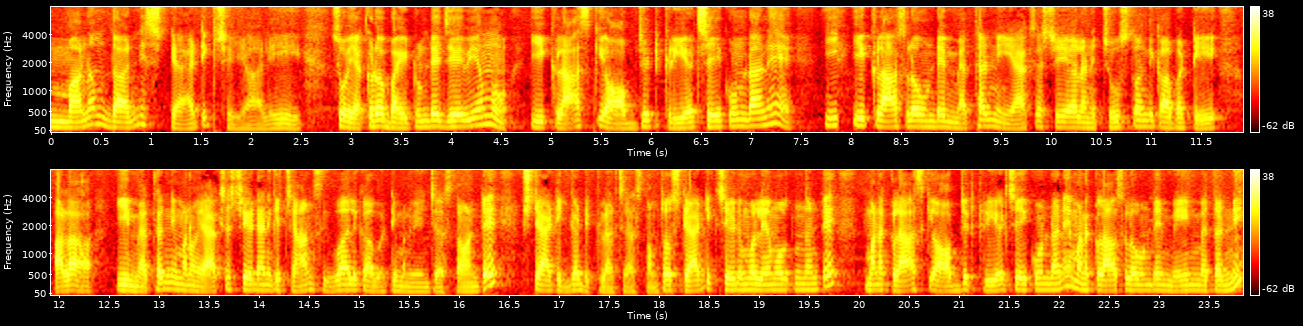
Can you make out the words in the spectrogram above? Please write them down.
మనం దాన్ని స్టాటిక్ చేయాలి. సో ఎక్కడో బయట ఉండే జేవిఎం ఈ క్లాస్కి ఆబ్జెక్ట్ క్రియేట్ చేయకుండానే ఈ క్లాస్లో ఉండే మెథడ్ని యాక్సెస్ చేయాలని చూస్తోంది కాబట్టి అలా ఈ మెథడ్ని మనం యాక్సెస్ చేయడానికి ఛాన్స్ ఇవ్వాలి కాబట్టి మనం ఏం చేస్తామంటే స్టాటిక్గా డిక్లేర్ చేస్తాం. సో స్టాటిక్ చేయడం వల్ల ఏమవుతుందంటే మన క్లాస్కి ఆబ్జెక్ట్ క్రియేట్ చేయకుండానే మన క్లాస్లో ఉండే మెయిన్ మెథడ్ని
